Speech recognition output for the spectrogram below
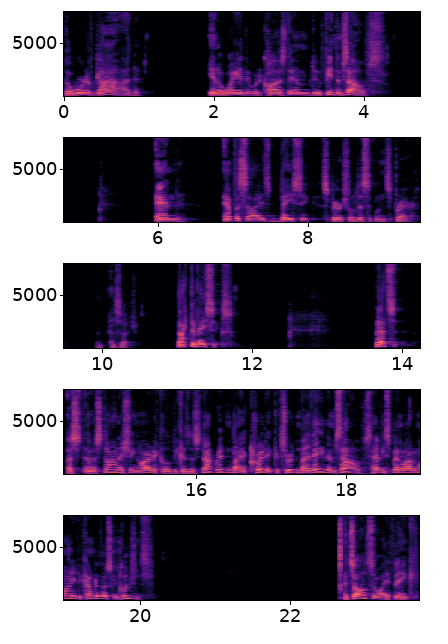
the Word of God in a way that would cause them to feed themselves and emphasize basic spiritual disciplines, prayer and, such. Back to basics. That's an astonishing article because it's not written by a critic, it's written by they themselves, having spent a lot of money to come to those conclusions. It's also, I think,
